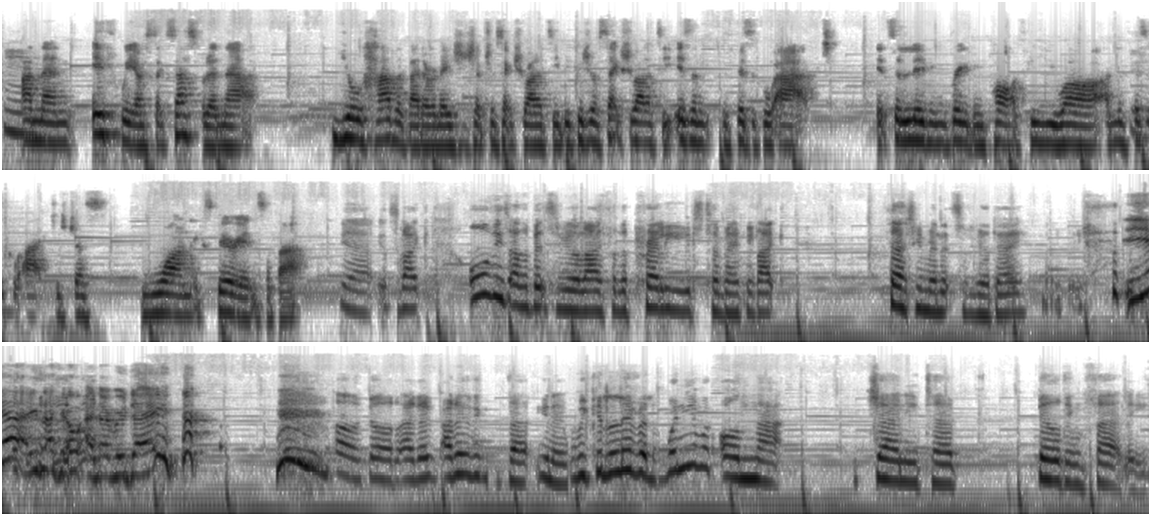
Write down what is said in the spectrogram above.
Mm. And then, if we are successful in that, you'll have a better relationship to your sexuality because your sexuality isn't the physical act, it's a living, breathing part of who you are. And the physical act is just one experience of that. Yeah, it's like all these other bits of your life are the prelude to maybe like 30 minutes of your day, maybe. yeah, exactly. Oh, and every day. oh god, I don't I don't think that, you know, we can live in when you were on that journey to building Ferly,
